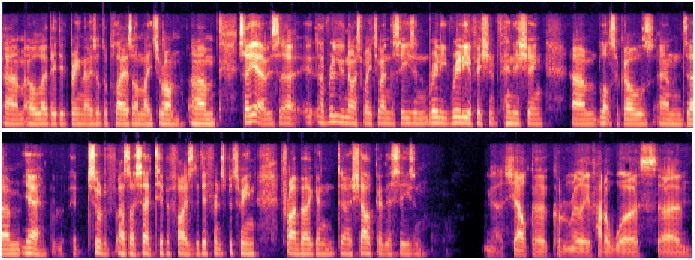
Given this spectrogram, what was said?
um, although they did bring those other players on later on. Um, so yeah, it was a really nice way to end the season. Really, really efficient finishing, um, lots of goals, and um, yeah, it sort of as I said, typifies the difference between Freiburg and uh, Schalke this season. Yeah, Schalke couldn't really have had a worse um,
